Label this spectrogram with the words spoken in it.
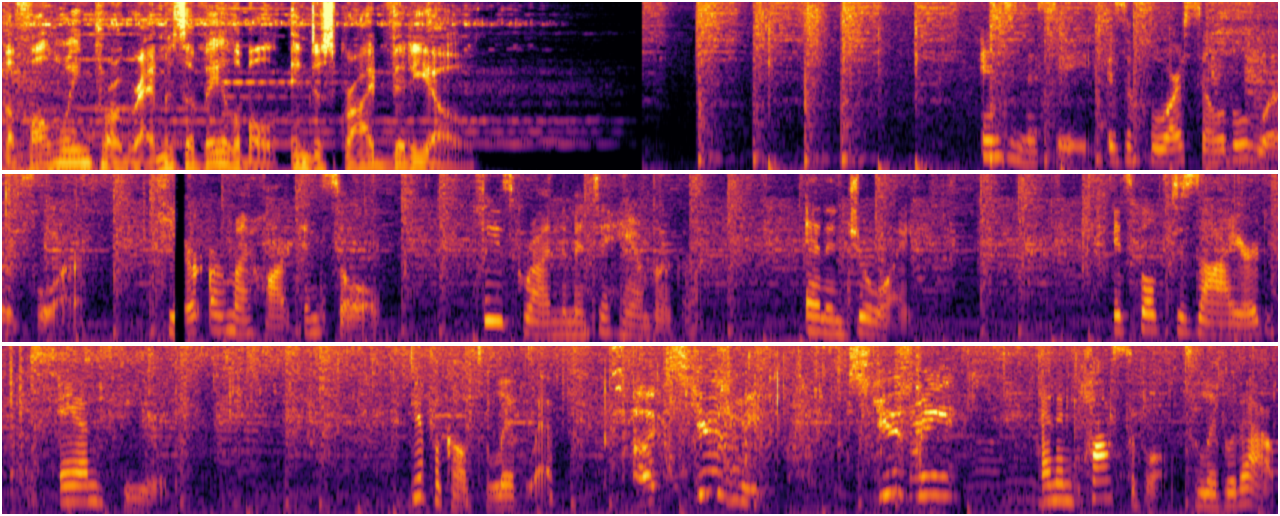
The following program is available in described video. Intimacy is a four syllable word for here are my heart and soul. Please grind them into hamburger and enjoy. It's both desired and feared. Difficult to live with Uh, excuse me. Excuse me. and impossible to live without.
